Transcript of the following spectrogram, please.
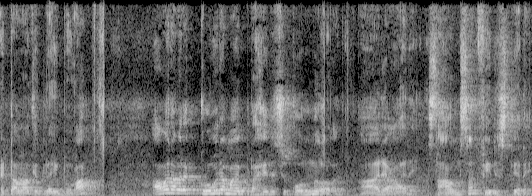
എട്ടാം വാക്യത്തിലേക്ക് പോകാം. അവൻ അവരെ ക്രൂരമായി പ്രഹരിച്ച് കൊന്നുകളഞ്ഞു ആരെ? ആരെ? സാംസൺ ഫിലിസ്തീനെ.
